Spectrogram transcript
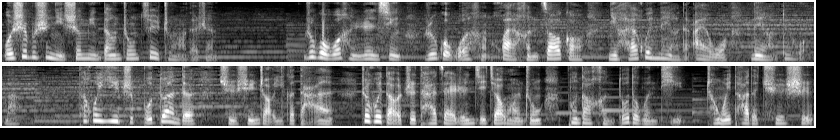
我是不是你生命当中最重要的人？如果我很任性，如果我很坏很糟糕，你还会那样的爱我，那样对我吗？他会一直不断的去寻找一个答案，这会导致他在人际交往中碰到很多的问题，成为他的缺失，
